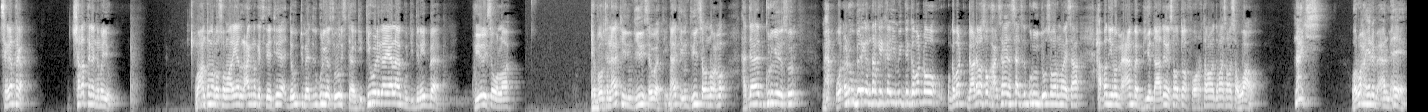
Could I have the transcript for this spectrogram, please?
isaga taga shaqo taga nimayo waxaan dumarka soomaaliyeed lacag marka sideetida de u timaadid gurigaa soo hor istaagtay tii weliga ayaa laa gudidanayd baa ku yeelaysa wallah dee boorta waatay? Naagtaydin diidaysaa noocmo war anigu berigan dalkay ka yimid de gabadho gabadh gaadhi baa soo kaxaysanaysa saa isla guriga doo soo hormaraysaa xabad yaroo macaan baa biyo daadinaysa oo doo foorartama damaa samaysa wow nice war waxaan yara macaan maxay ahayd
